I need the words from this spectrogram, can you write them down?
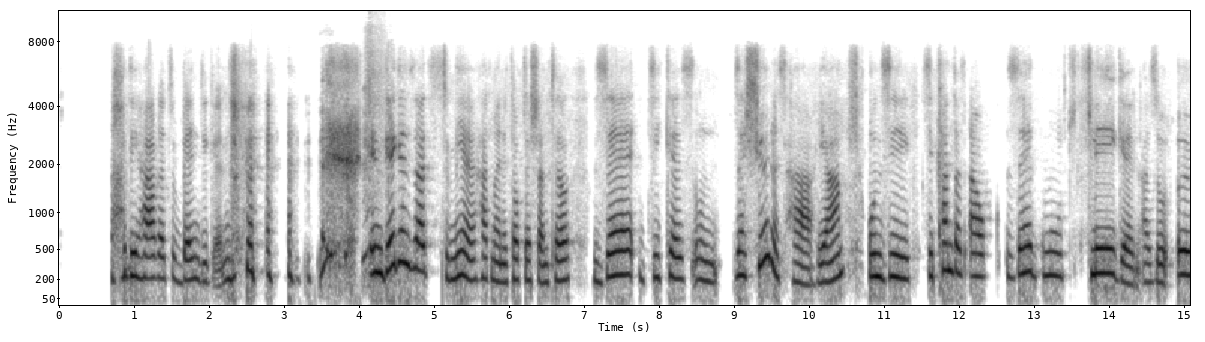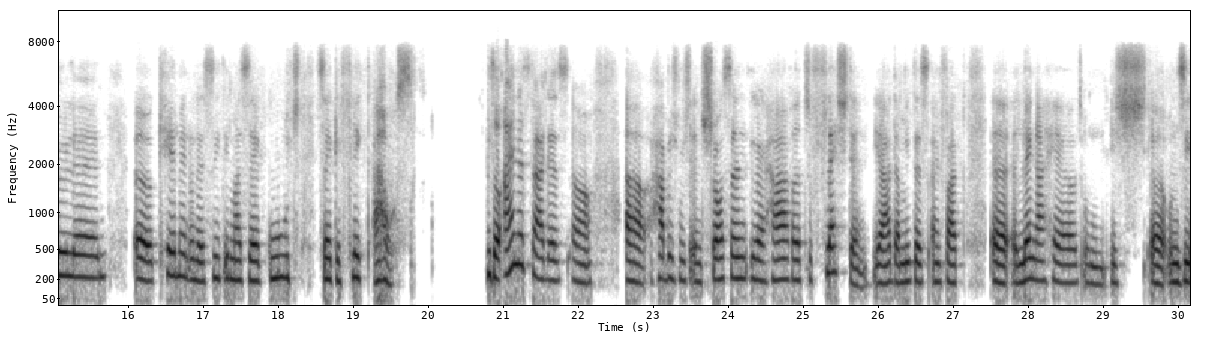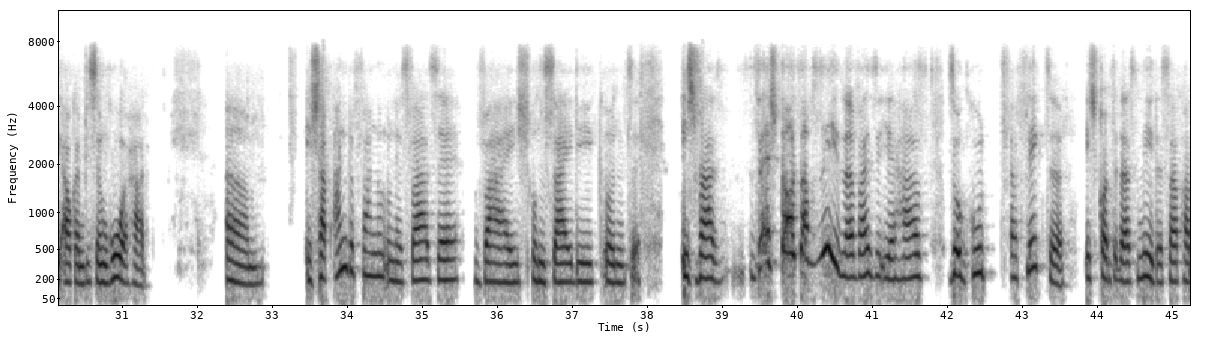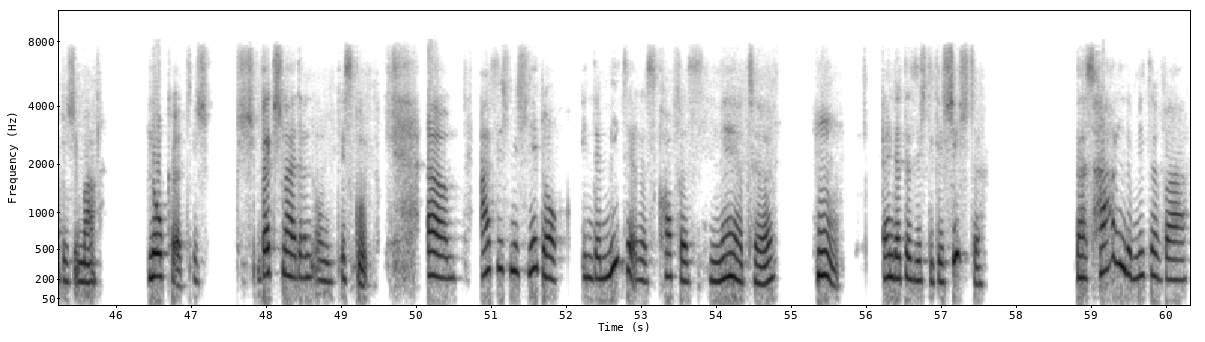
die Haare zu bändigen. Im Gegensatz zu mir hat meine Tochter Chantel sehr dickes und sehr schönes Haar, ja. Und sie, sie kann das auch sehr gut pflegen, also ölen, äh, kämmen und es sieht immer sehr gut, sehr gepflegt aus. So eines Tages äh, äh, habe ich mich entschlossen, ihre Haare zu flechten, ja, damit es einfach äh, länger hält und ich äh, und sie auch ein bisschen Ruhe hat. Ähm, ich habe angefangen und es war sehr weich und seidig und ich war sehr stolz auf sie, ne, weil sie ihr Haar so gut pflegte. Ich konnte das nie, deshalb habe ich immer lockert. Ich wegschneiden und ist gut. Ähm, als ich mich jedoch in der Mitte ihres Kopfes näherte, hm, änderte sich die Geschichte. Das Haar in der Mitte war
